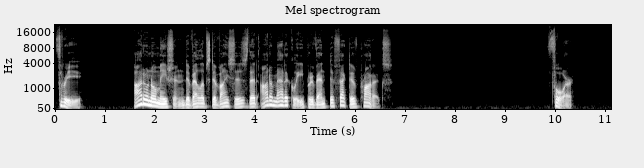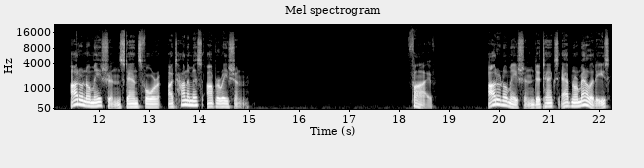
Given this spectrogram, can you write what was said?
3. Autonomation develops devices that automatically prevent defective products. 4. Autonomation stands for Autonomous Operation. 5. Autonomation detects abnormalities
